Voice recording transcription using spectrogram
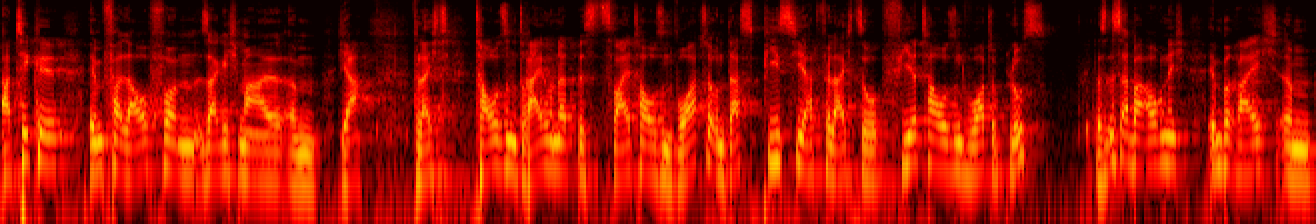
Artikel im Verlauf von, sage ich mal, ähm, ja, vielleicht 1300 bis 2000 Worte und das Piece hier hat vielleicht so 4000 Worte plus. Das ist aber auch nicht im Bereich, ähm,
